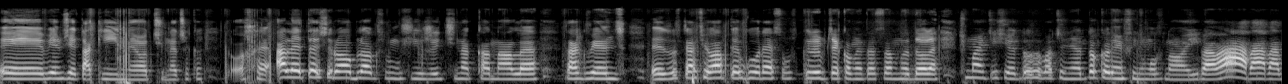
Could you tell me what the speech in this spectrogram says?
Yy, wiem, że taki inny odcineczek trochę, ale też Roblox musi żyć na kanale. Tak więc yy, zostawcie łapkę w górę, subskrypcję, komentarz tam na dole. Trzymajcie się, do zobaczenia, do kolejnych filmów. No i pa pa pa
